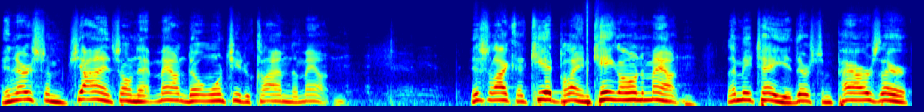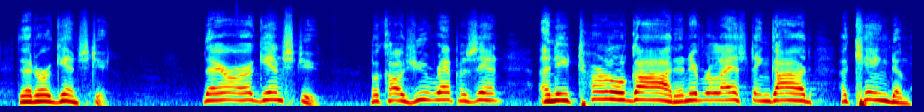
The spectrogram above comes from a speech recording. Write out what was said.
and there's some giants on that mountain don't want you to climb the mountain. It's like a kid playing king on the mountain. Let me tell you, there's some powers there that are against you. They are against you because you represent an eternal God, an everlasting God, a kingdom.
